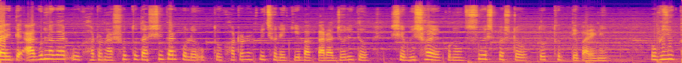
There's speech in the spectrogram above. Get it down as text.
গাড়িতে আগুন লাগার ও ঘটনার সত্যতা স্বীকার করলে উক্ত ঘটনার পিছনে কে বা কারা জড়িত সে বিষয়ে কোনো সুস্পষ্ট তথ্য দিতে পারেনি। অভিযুক্ত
